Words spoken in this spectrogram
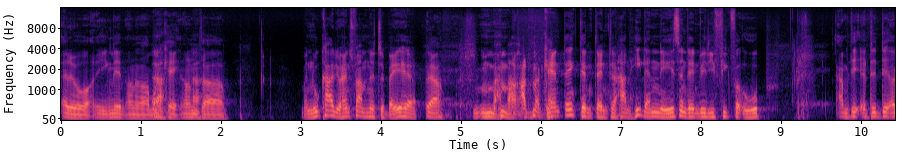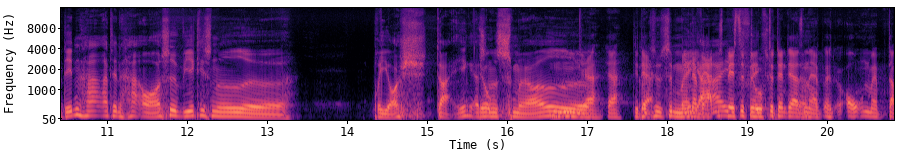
er det jo englænderne og amerikanerne, ja. der... Men nu er Karl Johansvampene tilbage her. Ja. M- ret markant, ikke? Den, den, den har en helt anden næse, end den, vi lige fik fra Åb. Jamen det, det, det, og det, den har, den har også virkelig sådan noget øh, brioche dej, ikke? Altså Jo. noget smørret... Mm, øh, ja, ja. Det der. sådan En af verdens bedste effekt. dufte. Den der sådan, ja. ovn, med, der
